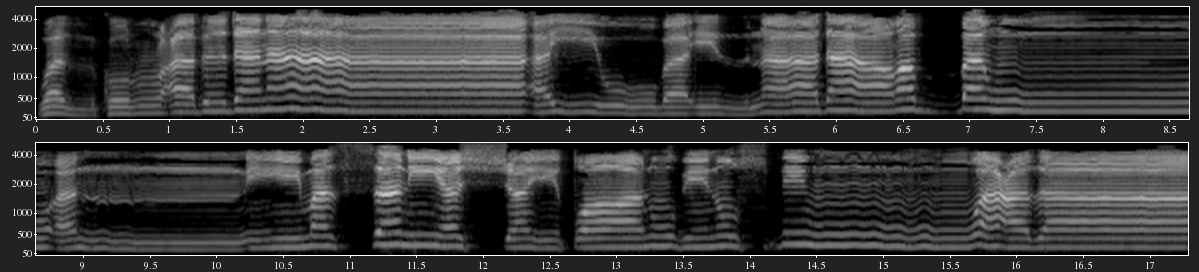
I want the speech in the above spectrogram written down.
واذكر عبدنا أيوب إذ نادى ربه أني مسني الشيطان بنصب وعذاب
